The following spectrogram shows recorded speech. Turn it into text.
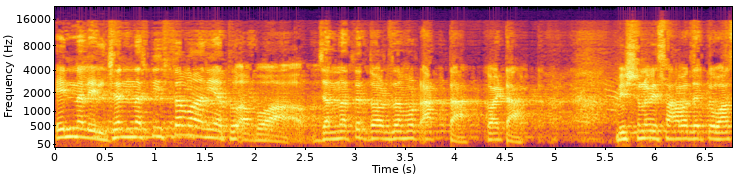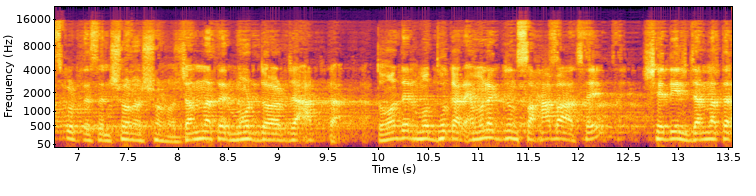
ইন্নালিল জান্নাতি সামানিয়াতু আবওয়াব। জান্নাতের দরজা মোট আটটা। কয়টা? বিশ্বনবী সাহাবাদেরকে ওয়াজ করতেছেন, শোনো শোনো, জান্নাতের মোট দরজা আটটা। তোমাদের মধ্যকার এমন একজন সাহাবা আছে, সেদিন জান্নাতের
